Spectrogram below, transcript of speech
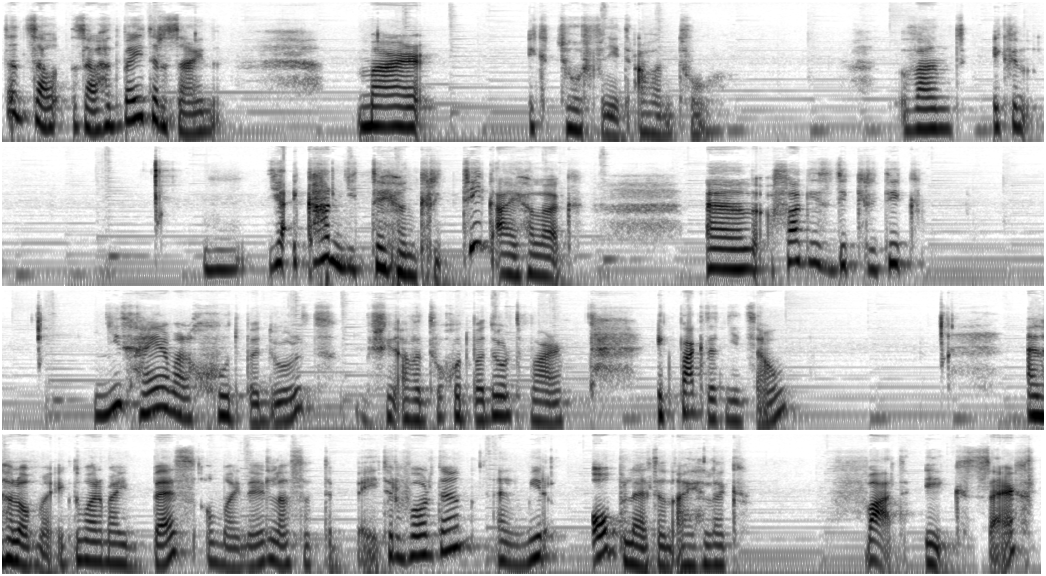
dat zal, zal het beter zijn. Maar ik durf niet af en toe. Want ik vind, ja, ik kan niet tegen kritiek eigenlijk. En vaak is die kritiek niet helemaal goed bedoeld. Misschien af en toe goed bedoeld, maar ik pak het niet zo. En geloof me, ik doe maar mijn best om mijn Nederlandse te beter worden en meer opletten eigenlijk wat ik zeg.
